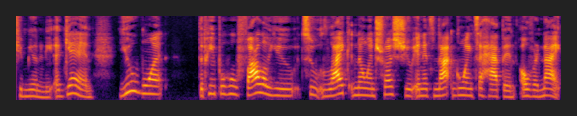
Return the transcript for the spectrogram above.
community. Again, you want the people who follow you to like, know, and trust you, and it's not going to happen overnight.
